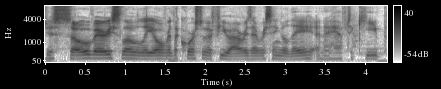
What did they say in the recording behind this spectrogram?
just so very slowly over the course of a few hours every single day and I have to keep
